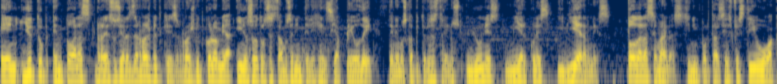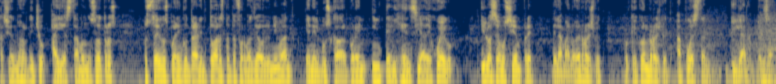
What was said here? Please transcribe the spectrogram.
En YouTube, en todas las redes sociales de Rochbet, que es Rochbet Colombia, y nosotros estamos en Inteligencia POD. Tenemos capítulos estrenos lunes, miércoles y viernes, todas las semanas, sin importar si es festivo o vacación, mejor dicho, ahí estamos nosotros. Ustedes nos pueden encontrar en todas las plataformas de audio on demand, en el buscador ponen Inteligencia de Juego. Y lo hacemos siempre de la mano de Rochbet, porque con Rochbet apuestan y ganan pensando.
